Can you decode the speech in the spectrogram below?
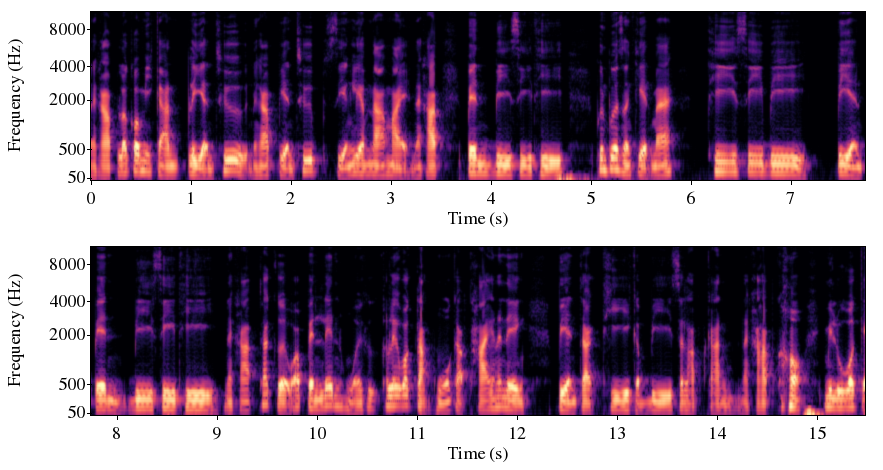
นะครับแล้วก็มีการเปลี่ยนชื่อนะครับเปลี่ยนชื่อเสียงเรียมนามใหม่นะครับเป็น BCT เพื่อนๆสังเกตไหม TCB เปลี่ยนเป็น BCT นะครับ ถ้าเกิดว่าเป็นเล่นหวยคือเขาเรียกว่ากลับหัวกับท้ายนั่นเอง เปลี่ยนจาก T กับ B สลับกันนะครับ ก็ไม่รู้ว่าแก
